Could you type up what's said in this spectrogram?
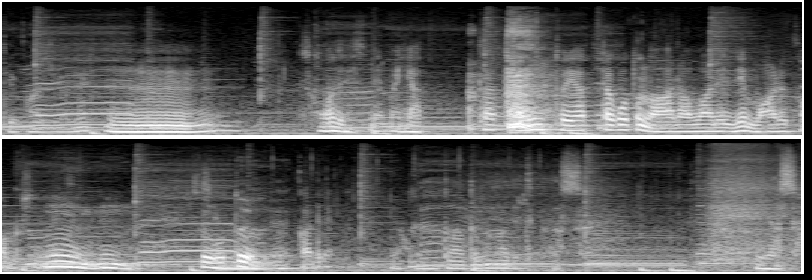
ていう感じよね。うん。そうですね、まあ、やったちゃんとやったことの表れでもあるかもしれうんうないですね、ん、そういうことよね。いや本当頭撫でてください。皆さ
